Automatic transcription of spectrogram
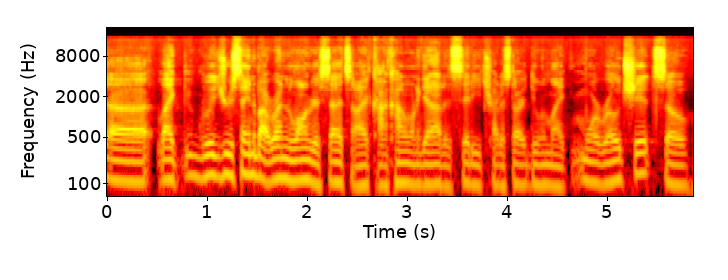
uh, like what you were saying about running longer sets. I, kind of want to get out of the city, try to start doing like more road shit. So,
